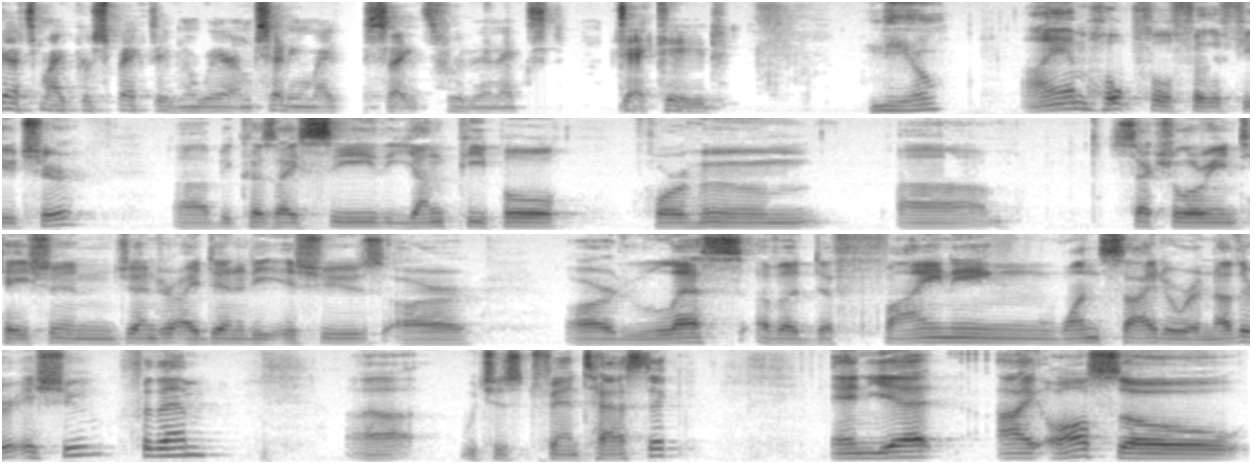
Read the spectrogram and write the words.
that's my perspective and where I'm setting my sights for the next decade. Neil, I am hopeful for the future uh, because I see the young people for whom um, sexual orientation, gender identity issues are are less of a defining one side or another issue for them, uh, which is fantastic. And yet, I also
